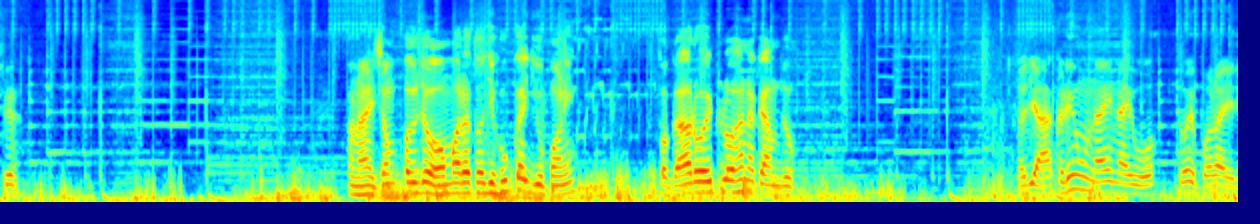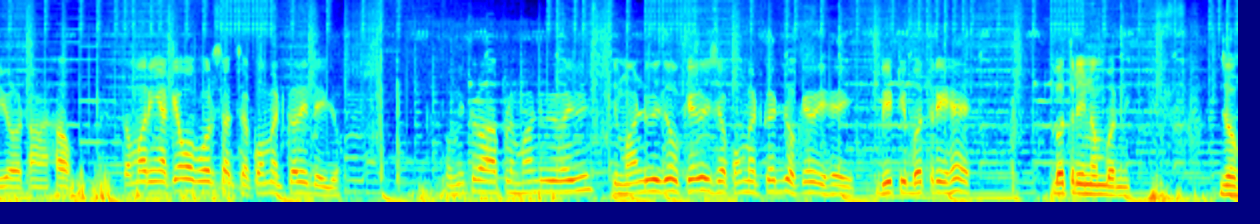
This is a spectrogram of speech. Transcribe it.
છે. અને આ ચંપલ જો અમારે તો હજી સુકાઈ ગયું પાણી. પગારો એટલો છે ને કે આમ જો. હજી આકડી હું નાઈ આવ્યો તોય ભરાઈ રહ્યો અટાણે. હાવ. તમારે અહીંયા કેવો વરસાદ છે કોમેન્ટ કરી દેજો. તો મિત્રો, આપણે માંડવી વાવી તે માંડવી જો કેવી છે કોમેન્ટ કરજો કેવી છે. બીટી બત્રી છે, બત્રી નંબરની. જો.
